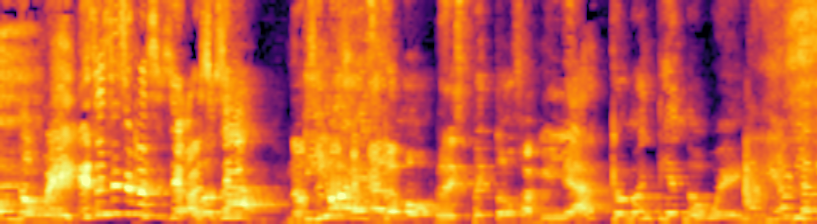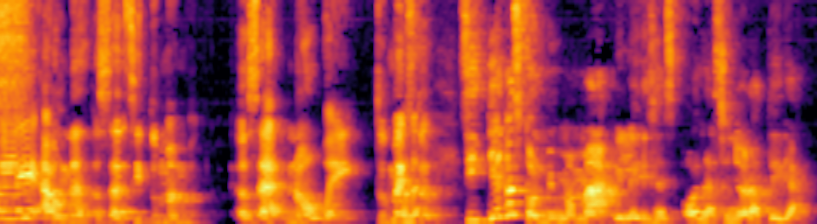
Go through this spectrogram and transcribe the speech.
el mundo, güey. Eso sí se me hace. O Eso sea, sí, no se tío ha es sacado. como respeto familiar, que no entiendo, güey. A mí hablarle a una, o sea, si tu mamá, o sea, no, güey, tú me... O sea, si llegas con mi mamá y le dices, hola señora, te dirá,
